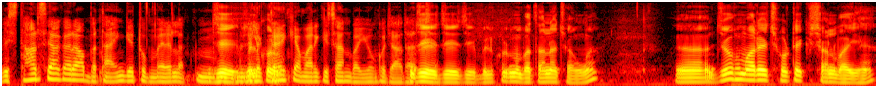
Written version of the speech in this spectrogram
विस्तार से अगर आप बताएँगे तो मेरे लग, जी, मुझे लगता है कि हमारे किसान भाइयों को ज़्यादा जी जी जी बिल्कुल मैं बताना चाहूँगा। जो हमारे छोटे किसान भाई हैं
